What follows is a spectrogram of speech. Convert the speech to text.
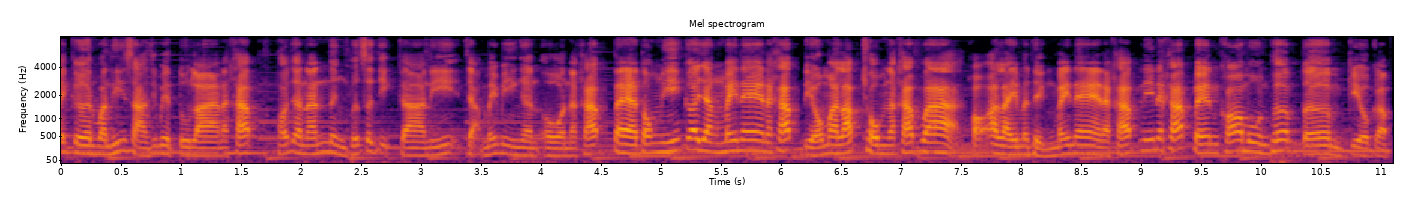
ไม่เกินวันที่ 31 ตุลานะครับ เพราะฉะนั้น 1 พฤศจิกานนี้จะไม่มีเงินโอนนะครับ แต่ตรงนี้ก็ยังไม่แน่นะครับ เดี๋ยวมารับชมนะครับว่าเพราะอะไรมาถึงไม่แน่นะครับ นี่นะครับเป็นข้อมูลเพิ่มเติมเกี่ยวกับ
